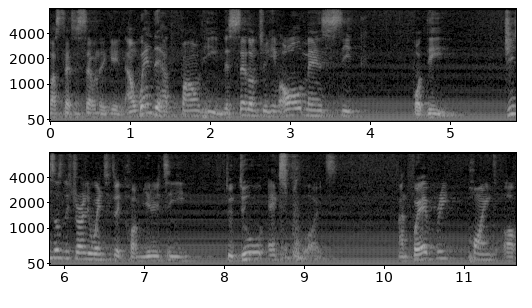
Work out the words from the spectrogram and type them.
verse 37 again. And when they had found him, they said unto him, All men seek for thee. Jesus literally went into the community to do exploits. And for every point of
